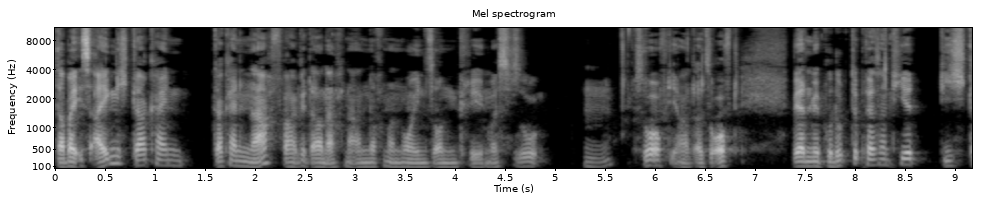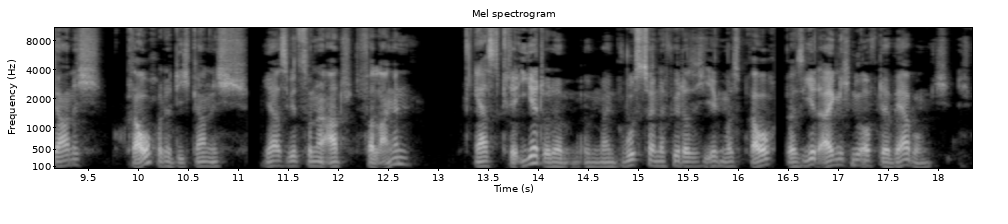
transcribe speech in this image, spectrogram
Dabei ist eigentlich gar kein gar keine Nachfrage danach nach, nach einer neuen Sonnencreme, weißt du, so Mhm. so auf die Art. Also oft werden mir Produkte präsentiert, die ich gar nicht brauche oder die ich gar nicht, ja, es wird so eine Art Verlangen erst kreiert oder mein Bewusstsein dafür, dass ich irgendwas brauche, basiert eigentlich nur auf der Werbung. Ich, ich,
